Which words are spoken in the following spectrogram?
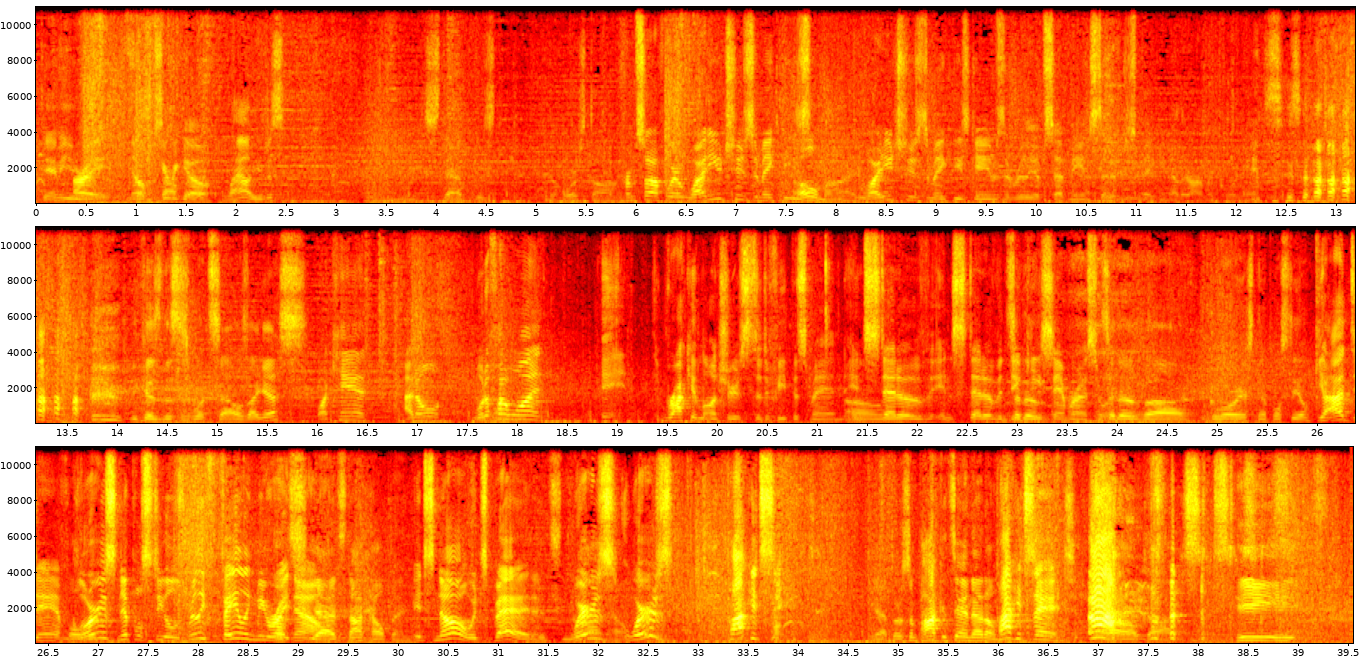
Damn you. All right, from nope, here we go. Wow, you just stabbed his, horse dog. From software, why do you choose to make these? Oh my. Why do you choose to make these games that really upset me instead of just making other Armored Core games? because this is what sells, I guess. Why can't I don't? What if I want eh, rocket launchers to defeat this man instead Um, of instead of a instead dinky of- samurai sword? Instead of uh, glorious nipple steel. God damn, Folded. glorious nipple steel is really failing me right It's- now. Yeah, it's not helping. It's no, it's bad. It's where's helping. where's pocket sand? Yeah, throw some pocket sand at him. Pocket sand. Ah! Oh, God. He,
